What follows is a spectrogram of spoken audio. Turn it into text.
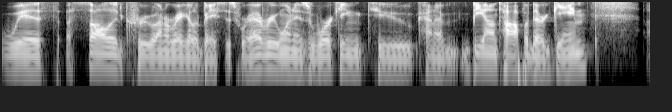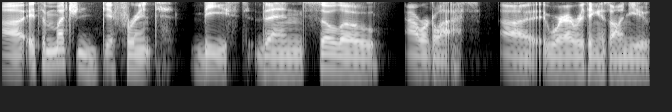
with a solid crew on a regular basis, where everyone is working to kind of be on top of their game, uh, it's a much different beast than solo Hourglass, uh, where everything is on you.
